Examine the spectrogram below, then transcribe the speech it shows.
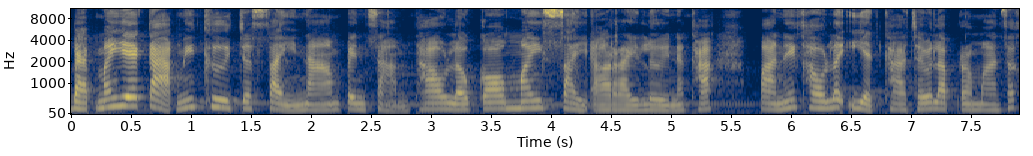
แบบไม่แยกกากนี่คือจะใส่น้ำเป็น 3 เท่าแล้วก็ไม่ใส่อะไรเลยนะคะปั่นให้เขาละเอียดค่ะ ใช้เวลาประมาณสัก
